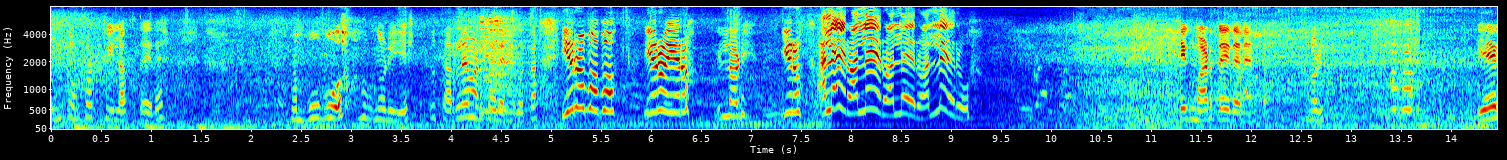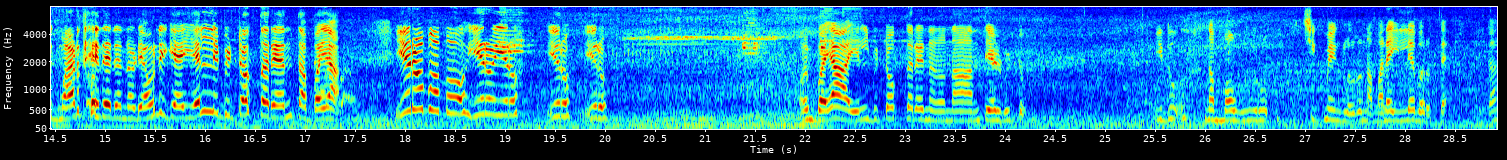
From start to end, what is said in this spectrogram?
ಅನ್ಕಂಫರ್ಟ್ ಫೀಲ್ ಆಗ್ತಾ ಇದೆ. ನಮ್ಮ ಬೂಬು ನೋಡಿ ಎಷ್ಟು ತರಲೆ ಮಾಡ್ತಾ ಇದ್ದಾನೆ ಗೊತ್ತಾ? ಇರು ಬಾಬು, ಇರು ಇರು. ಇಲ್ಲಿ ನೋಡಿ. ಇರು, ಅಲ್ಲೇ ಇರು ಅಲ್ಲೇ ಇರು ಅಲ್ಲೇ ಇರು ಅಲ್ಲೇ ಇರು. ಹೇಗೆ ಮಾಡ್ತಾ ಇದ್ದಾನೆ ಅಂತ, ನೋಡಿ. ಹೇಗೆ ಮಾಡ್ತಾ ಇದ್ದಾನೆ ನೋಡಿ, ಅವನಿಗೆ ಎಲ್ಲಿ ಬಿಟ್ಟೋಗ್ತಾರೆ ಅಂತ ಭಯ. ಇರು ಬಾಬು ಇರು ಇರು ಇರು ಇರು. ಅವ್ನ ಭಯ, ಎಲ್ಲಿ ಬಿಟ್ಟೋಗ್ತಾರೆ ನಾ ಅಂತ ಹೇಳ್ಬಿಟ್ಟು. ಇದು ನಮ್ಮ ಊರು, ಚಿಕ್ಕಮಂಗ್ಳೂರು, ನಮ್ಮ ಮನೆ ಇಲ್ಲೇ ಬರುತ್ತೆ, ಆಯಿತಾ?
